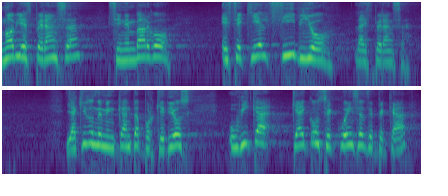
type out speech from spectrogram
no había esperanza, sin embargo, Ezequiel sí vio la esperanza. Y aquí es donde me encanta porque Dios ubica que hay consecuencias de pecar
